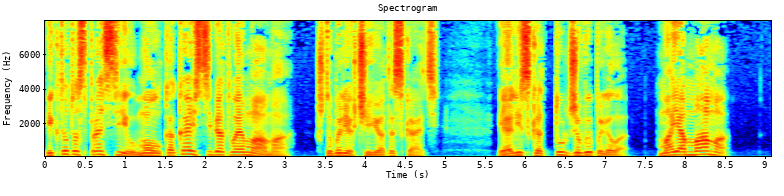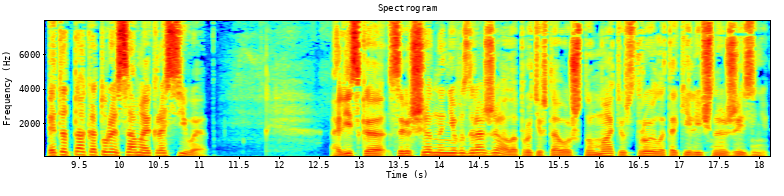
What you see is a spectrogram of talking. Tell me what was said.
и кто-то спросил, мол, какая из тебя твоя мама, чтобы легче ее отыскать. И Алиска тут же выпалила, «Моя мама — это та, которая самая красивая». Алиска совершенно не возражала против того, что мать устроила таки личную жизнь.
